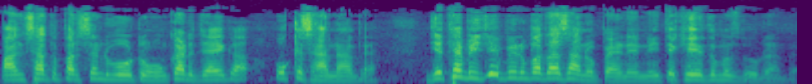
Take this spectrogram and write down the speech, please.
5-7% ਵੋਟ ਹੋਂ ਘਟ ਜਾਏਗਾ, ਉਹ ਕਿਸਾਨਾਂ ਦਾ ਜਿੱਥੇ ਬੀਜੇਪੀ ਨੂੰ ਪਤਾ ਸਾਨੂੰ ਪੈਣੇ ਨਹੀਂ ਤੇ ਖੇਤ ਮਜ਼ਦੂਰਾਂ ਦਾ।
